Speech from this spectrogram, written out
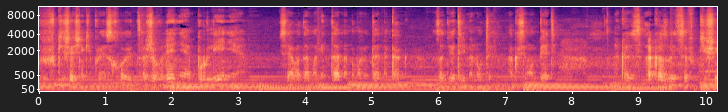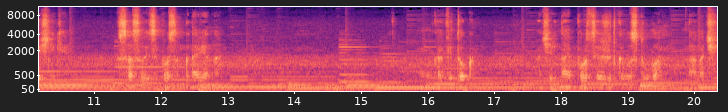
в кишечнике происходит оживление, бурление. Вся вода моментально, но моментально как за 2-3 минуты, максимум 5, оказывается в кишечнике. Всасывается просто мгновенно. Как итог, очередная порция жидкого стула на ночь,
